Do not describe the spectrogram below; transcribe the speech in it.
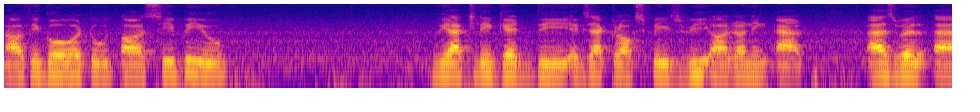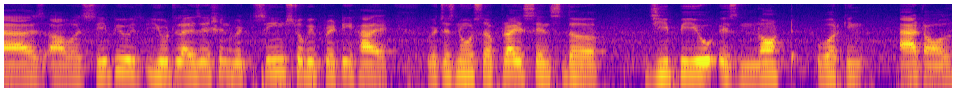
Now if we go over to our CPU, we actually get the exact clock speeds we are running at as well as our CPU utilization which seems to be pretty high which is no surprise since the GPU is not working at all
